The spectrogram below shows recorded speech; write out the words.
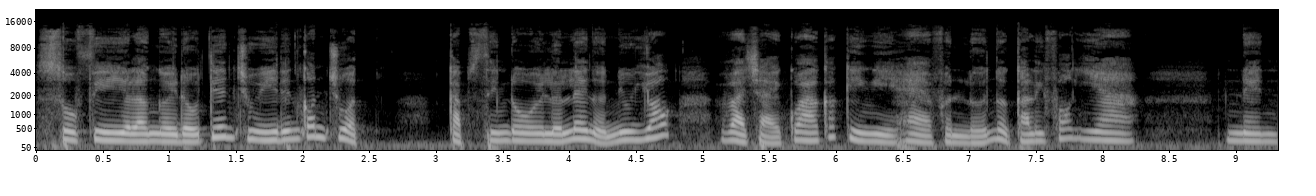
Sophie là người đầu tiên chú ý đến con chuột Cặp sinh đôi lớn lên ở New York và trải qua các kỳ nghỉ hè phần lớn ở California. Nên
